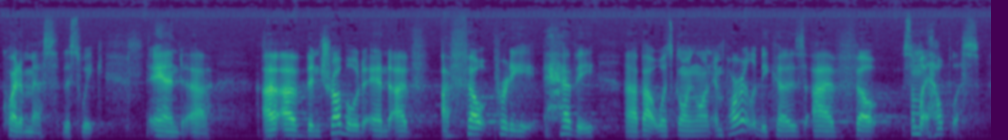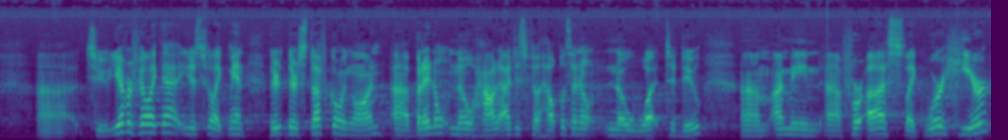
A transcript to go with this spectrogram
quite a mess this week. And uh, I, have been troubled and I've, I've felt pretty heavy about what's going on, and partly because I've felt somewhat helpless uh, to you ever feel like that? You just feel like man there, there's stuff going on uh, but i don't know how to, i just feel helpless. I don't know what to do. Um, i mean uh, for us like we're here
